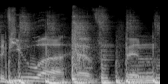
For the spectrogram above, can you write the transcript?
If you uh, have been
